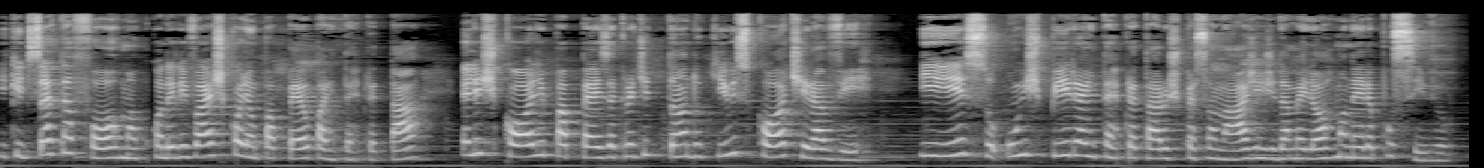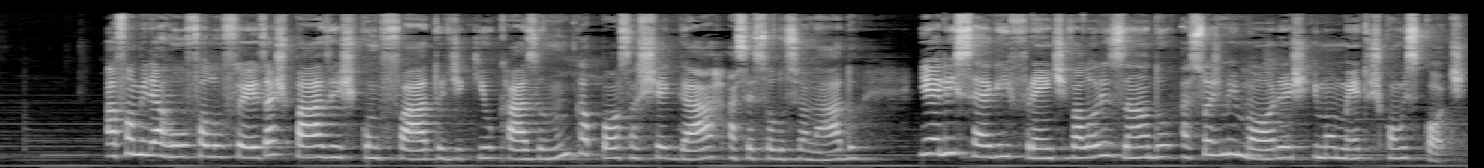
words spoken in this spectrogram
e que, de certa forma, quando ele vai escolher um papel para interpretar, ele escolhe papéis acreditando que o Scott irá ver, e isso o inspira a interpretar os personagens da melhor maneira possível. A família Ruffalo fez as pazes com o fato de que o caso nunca possa chegar a ser solucionado e eles seguem em frente valorizando as suas memórias e momentos com o Scott.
